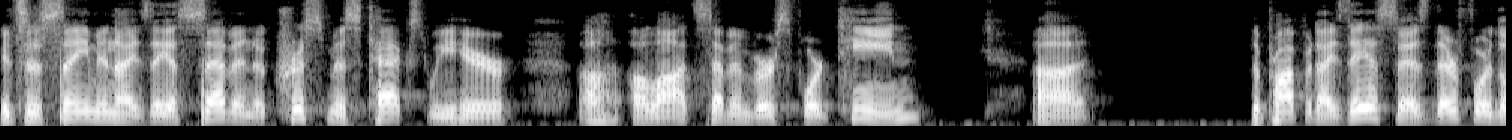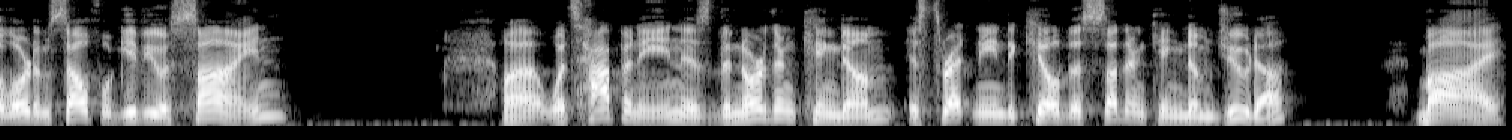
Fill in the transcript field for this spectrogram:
It's the same in Isaiah 7, a Christmas text we hear uh, a lot, 7 verse 14. Uh, the prophet Isaiah says, Therefore the Lord himself will give you a sign. Uh, what's happening is the northern kingdom is threatening to kill the southern kingdom, Judah, by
